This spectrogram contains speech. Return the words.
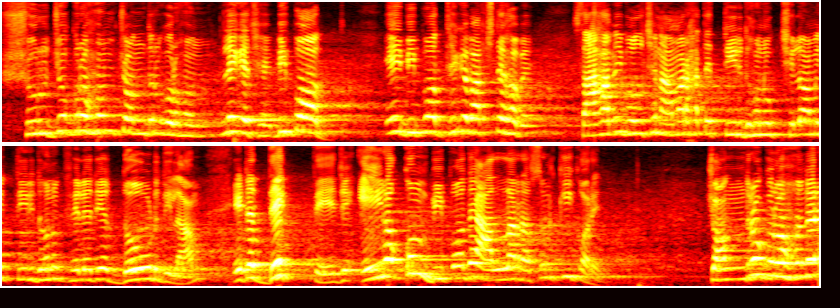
সূর্যগ্রহণ, চন্দ্রগ্রহণ লেগেছে, বিপদ। এই বিপদ থেকে বাঁচতে হবে। সাহাবি বলছেন, আমার হাতে তীর ধনুক ছিল, আমি তীর ধনুক ফেলে দিয়ে দৌড় দিলাম। এটা দেখতে যে এই রকম বিপদে আল্লাহ রাসুল কি করেন? চন্দ্রগ্রহণের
